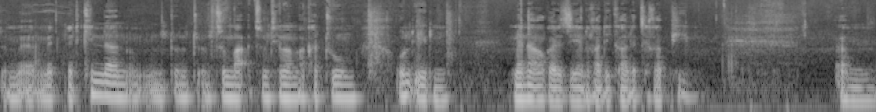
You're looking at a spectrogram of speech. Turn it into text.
äh, mit, mit Kindern und, und, und zum, zum Thema Makatum und eben Männer organisieren radikale Therapie. Ähm,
